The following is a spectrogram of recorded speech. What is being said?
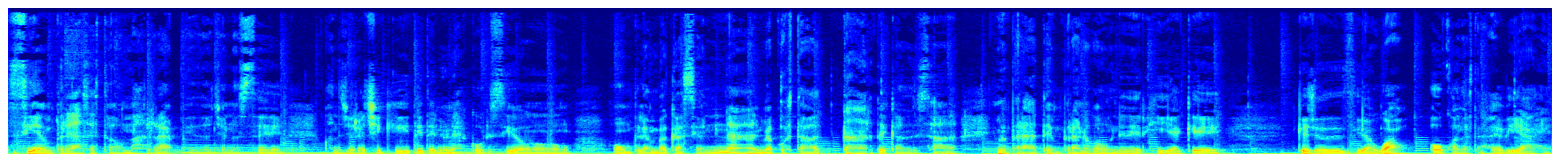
siempre haces todo más rápido. Yo no sé, cuando yo era chiquita y tenía una excursión un plan vacacional, me acostaba tarde, cansada y me paraba temprano con una energía que, que yo decía, wow, o cuando estás de viaje.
